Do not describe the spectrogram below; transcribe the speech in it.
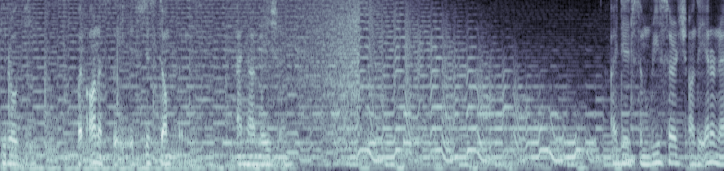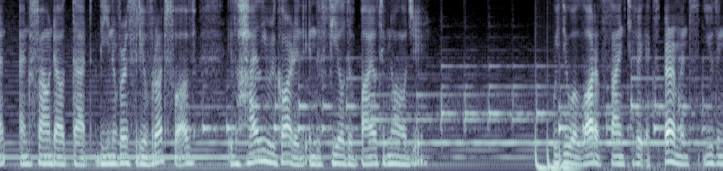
pierogi, but honestly, it's just dumplings, and I'm Asian. I did some research on the internet and found out that the University of Wrocław is highly regarded in the field of biotechnology We do a lot of scientific experiments using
